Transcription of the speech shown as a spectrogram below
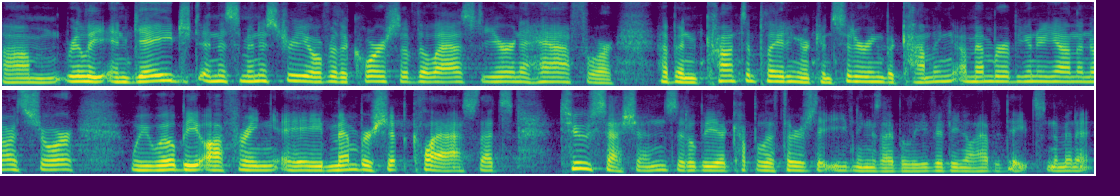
um, really engaged in this ministry over the course of the last year and a half or have been contemplating or considering becoming a member of Unity on the North Shore, we will be offering a membership class. That's two sessions. It'll be a couple of Thursday evenings, I believe. If you don't have the dates in a minute.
